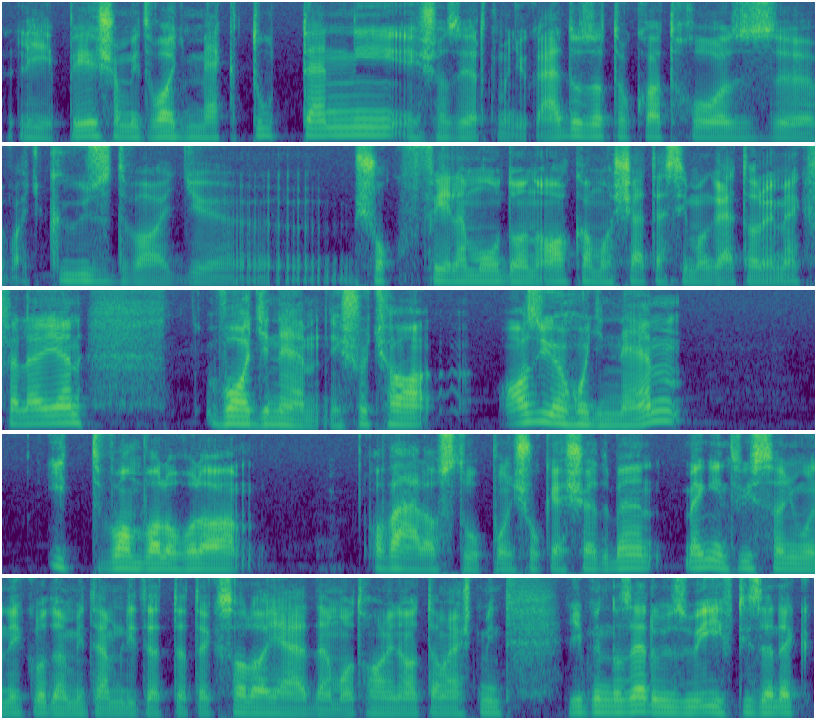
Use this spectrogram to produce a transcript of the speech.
lépés, amit vagy meg tud tenni, és azért mondjuk áldozatokat hoz, vagy küzd, vagy sokféle módon alkalmassá teszi magát arra, hogy megfeleljen, vagy nem. És hogyha az jön, hogy nem, itt van valahol a a választópont sok esetben. Megint visszanyúlnék oda, amit említettetek, Szalai Ádámot, Hajnal Tamást, mint egyébként az előző évtizedek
